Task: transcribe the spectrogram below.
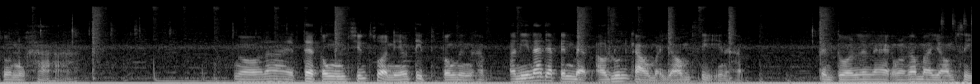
ส่วนขางอได้ แต่ตรงชิ้นส่วนนี้มันติดตรงหนึ่งครับ อันนี้น่าจะเป็นแบบเอารุ่นเก่ามาย้อมสีนะครับ เป็นตัวแรกๆแล้วก็มาย้อมสี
